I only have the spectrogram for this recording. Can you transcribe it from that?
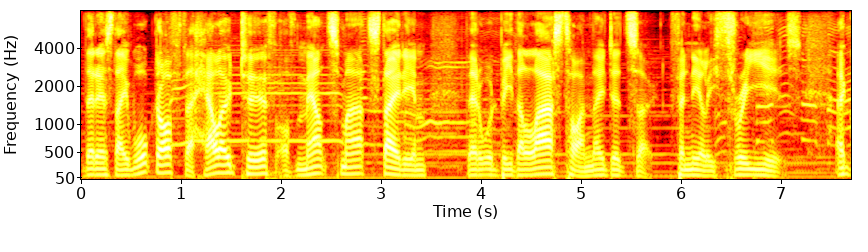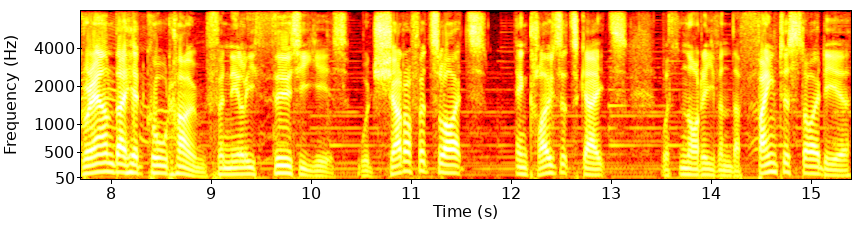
that as they walked off the hallowed turf of Mount Smart Stadium, that it would be the last time they did so for nearly three years. A ground they had called home for nearly 30 years would shut off its lights and close its gates with not even the faintest idea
